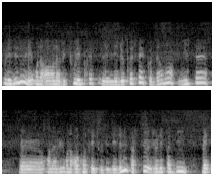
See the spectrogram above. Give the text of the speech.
tous les élus. Les- on, a, on a vu tous les, les, les deux préfets, Côte d'Armor, Finistère. On a vu, on a rencontré tous les élus parce que je l'ai pas dit, mais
